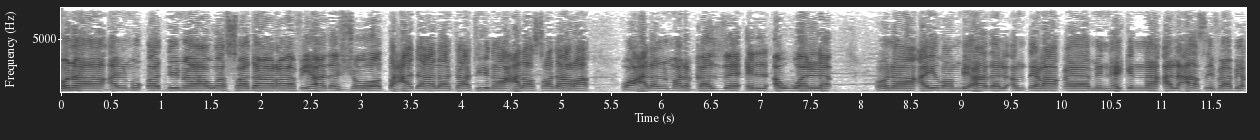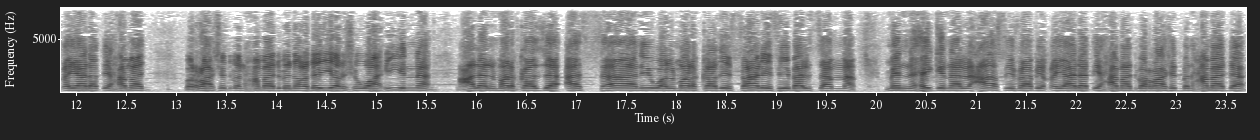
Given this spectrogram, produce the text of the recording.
هنا المقدمة والصدارة في هذا الشوط. عدالة تأتينا على صدارة وعلى المركز الأول. هنا أيضا بهذا الانطلاق من هجن العاصفة بقيادة حمد بن راشد بن حمد بن غدير شواهين على المركز الثاني والمركز الثالث بلسم. من هجن العاصفة بقيادة حمد بن راشد بن حمد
